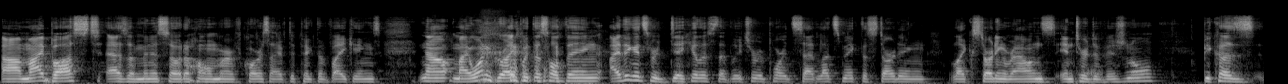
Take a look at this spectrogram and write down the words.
Uh, my bust as a Minnesota homer, of course, I have to pick the Vikings. Now, my one gripe with this whole thing, I think it's ridiculous that Bleacher Report said let's make the starting like starting rounds interdivisional because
